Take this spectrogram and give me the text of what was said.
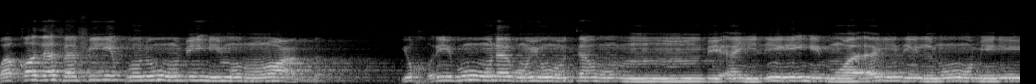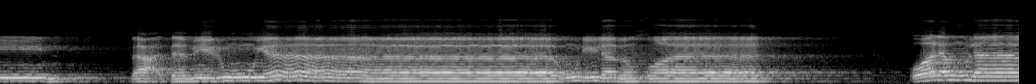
وقذف في قلوبهم الرعب يخربون بيوتهم بأيديهم وأيدي المؤمنين. فاعتبروا يا أولي الأبصار. ولولا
